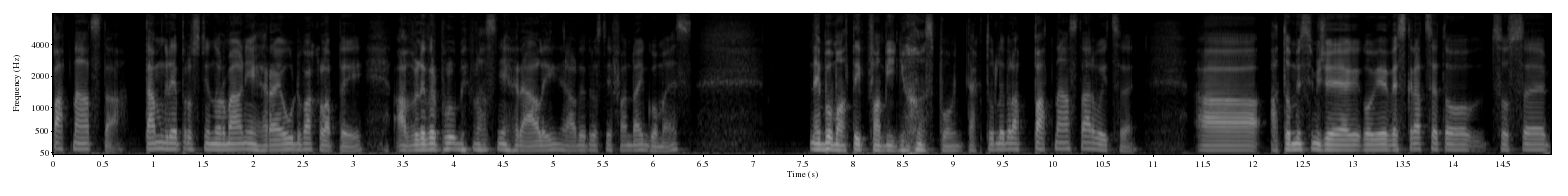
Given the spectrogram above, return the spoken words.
15. Tam, kde prostě normálně hrajou dva chlapy a v Liverpoolu by vlastně hráli, hrál by prostě Fandaj Gomez, nebo Matip Fabinho aspoň, tak tohle byla 15. dvojce. A, a to myslím, že je, jako je ve zkratce to, co se,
